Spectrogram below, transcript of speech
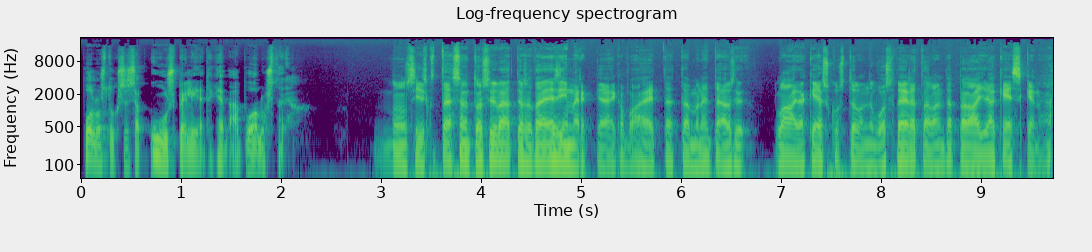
puolustuksessa kuusi peliä tekevää puolustajaa? No siis kun tässä on tosi hyvä, että jos jotain esimerkkejä, eikä vaan heittää tämmöinen täysin laaja keskustelu, niin voisi vertailla niitä pelaajia keskenään.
